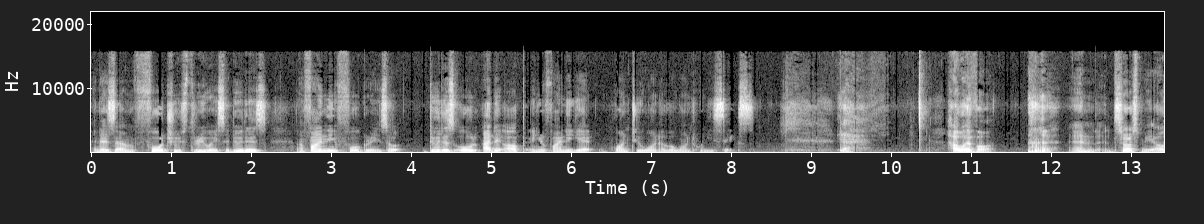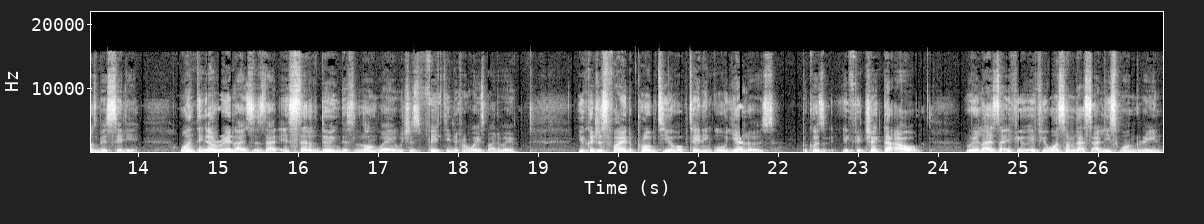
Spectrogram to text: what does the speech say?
And there's um four choose three ways to do this. And finally four greens. So do this all, add it up, and you'll finally get 121 over 126. Yeah. However, and trust me, I was a bit silly. One thing I realized is that instead of doing this long way, which is 15 different ways by the way, you could just find the probability of obtaining all yellows. Because if you check that out, realize that if you if you want something that's at least one green,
